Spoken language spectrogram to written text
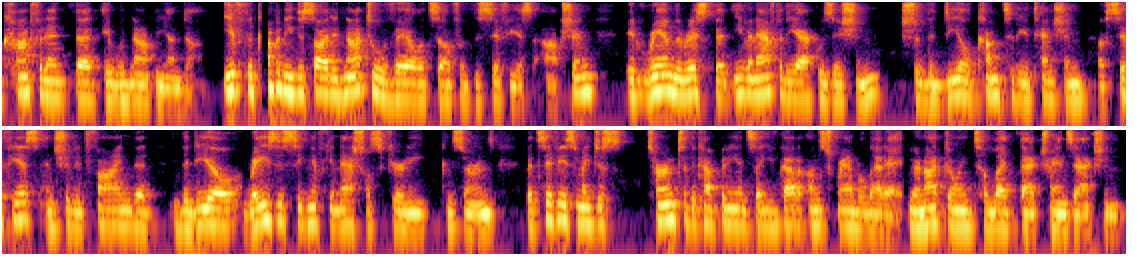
confident that it would not be undone. If the company decided not to avail itself of the CFIUS option, it ran the risk that even after the acquisition, should the deal come to the attention of CFIUS and should it find that the deal raises significant national security concerns, that CFIUS may just turn to the company and say, you've got to unscramble that egg. We're not going to let that transaction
